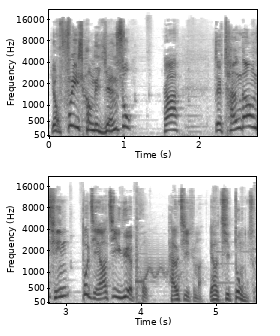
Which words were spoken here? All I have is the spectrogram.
要非常的严肃，是吧？这弹钢琴不仅要记乐谱，还要记什么？要记动作。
